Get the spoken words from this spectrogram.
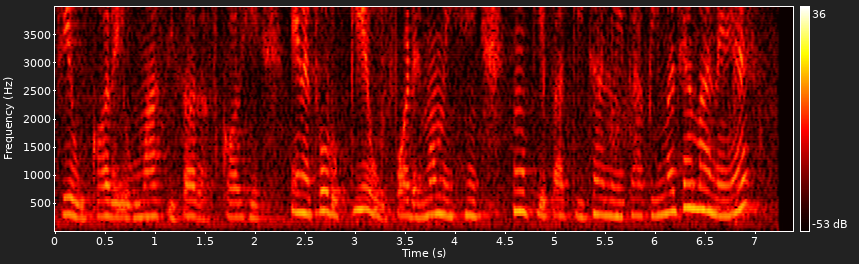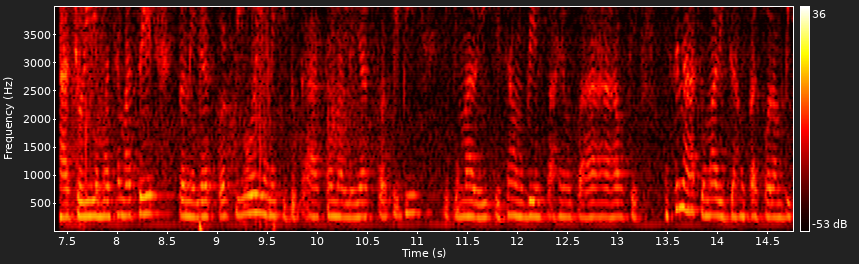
જેવું કરે એવું માસી સરસ કરીએ એને થોડું કેવું પડે મમ્મી, હે? હું કે બાકી જાનવી ભાભી મજામાં ને, હે? હા જોઈએ મજામાં છે તને યાદ કરતી હોય મેં કીધું કે આ સોનાલે યાદ કરતી હતી કે મારે કે જાઉં, બેન પાસે હું હા હા, આવજે. હું છે ને આટો મારી જાઉં કાલ પરમથી.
